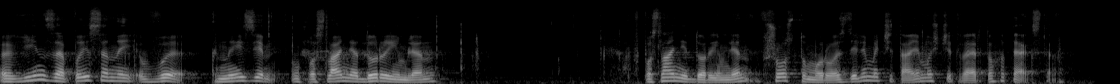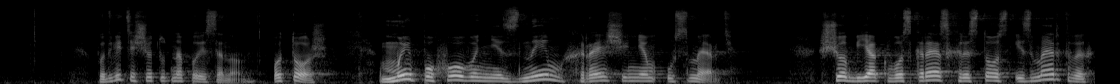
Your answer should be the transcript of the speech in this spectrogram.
Е, Він записаний в книзі Послання до римлян. Посланні до римлян, в шостому розділі, ми читаємо з четвертого текста. Подивіться, що тут написано. Отож, ми поховані з ним хрещенням у смерть, щоб як воскрес Христос із мертвих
